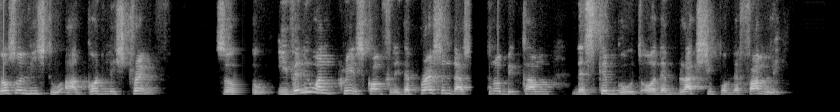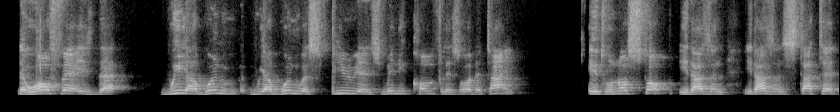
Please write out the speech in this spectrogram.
also leads to our godly strength. So if anyone creates conflict, the person does not become the scapegoat or the black sheep of the family. The warfare is that we are going to, we are going to experience many conflicts all the time. It will not stop. It hasn't. It hasn't started.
